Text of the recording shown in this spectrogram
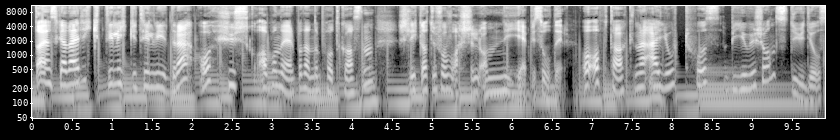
Da ønsker jeg deg riktig lykke til videre, og husk å abonnere på denne podkasten, slik at du får varsel om nye episoder. Og opptakene er gjort hos Biovisjon Studios.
